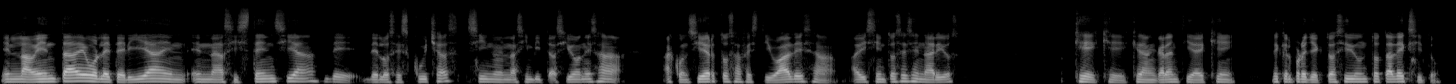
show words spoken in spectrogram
en la venta de boletería, en, la asistencia de, los escuchas, sino en las invitaciones a, conciertos, a festivales, a, distintos escenarios que, dan garantía de que, de que el proyecto ha sido un total éxito.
